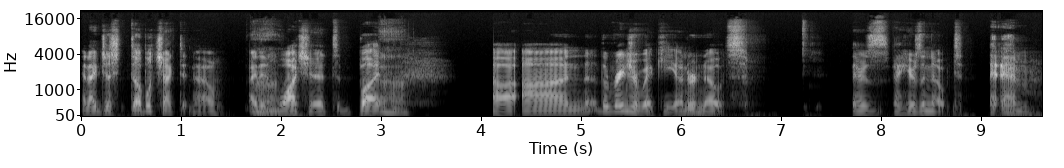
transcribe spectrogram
and I just double checked it now. I didn't Uh-huh. watch it, but Uh-huh. uh, on the Ranger Wiki under notes, there's here's a note.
